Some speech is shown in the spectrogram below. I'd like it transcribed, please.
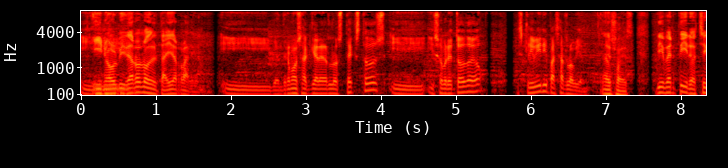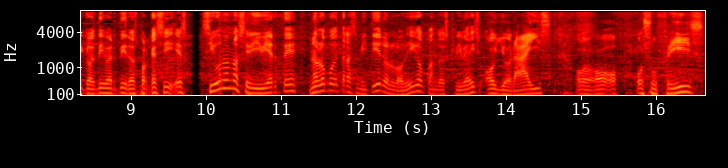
Y no olvidaros lo del taller radio. Y vendremos aquí a leer los textos y, y sobre todo escribir y pasarlo bien. Eso es. Divertiros, chicos, divertiros, porque si es si uno no se divierte, no lo puede transmitir, os lo digo, cuando escribéis o lloráis o, o- o- sufrís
